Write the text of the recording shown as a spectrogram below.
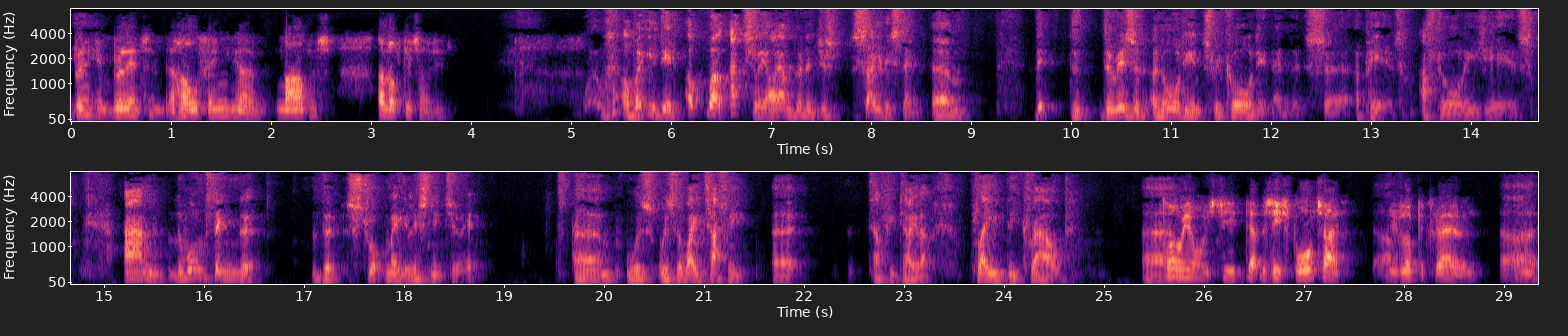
brilliant, brilliant, and the whole thing uh, marvelous. I loved it. I did. I bet you did. Oh, well, actually, I am going to just say this then. Um, the, the, there is an, an audience recording then that's uh, appeared after all these years, and the one thing that that struck me listening to it um, was was the way Taffy uh, Taffy Taylor played the crowd. Oh, he always did. That was his forte. He loved the crowd. Uh,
